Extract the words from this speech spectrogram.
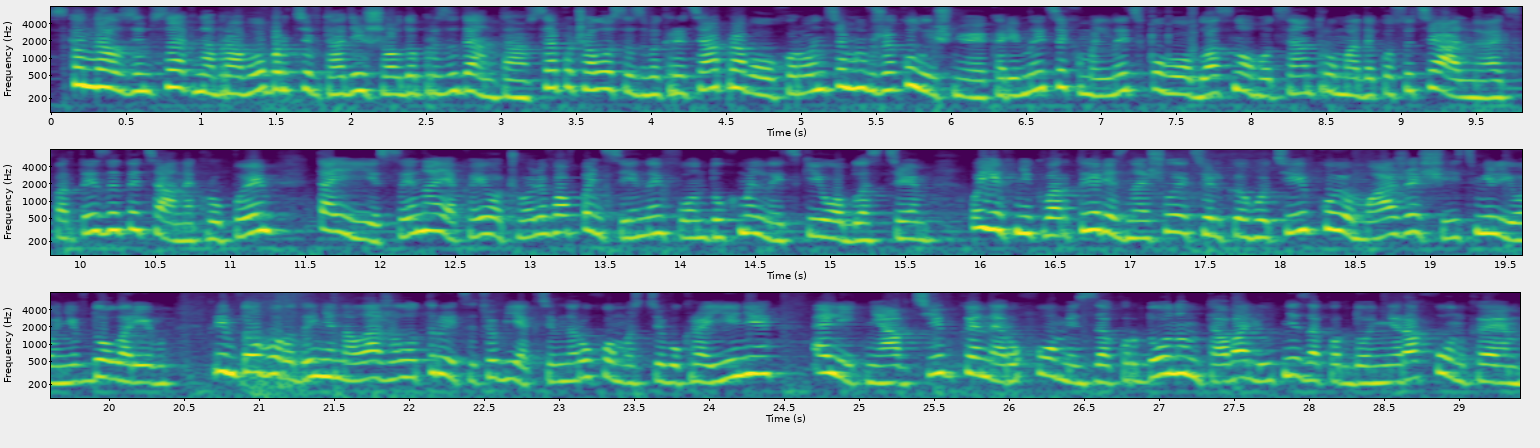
Скандал з МСЕК набрав оберців та дійшов до президента. Все почалося з викриття правоохоронцями вже колишньої керівниці Хмельницького обласного центру медико-соціальної експертизи Тетяни Крупи та її сина, який очолював пенсійний фонд у Хмельницькій області. У їхній квартирі знайшли тільки готівкою майже 6 мільйонів доларів. Крім того, родині належало 30 об'єктів нерухомості в Україні, елітні автівки, нерухомість за кордоном та валютні закордонні рахунки.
